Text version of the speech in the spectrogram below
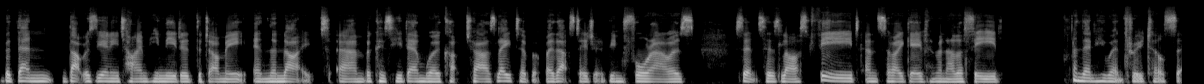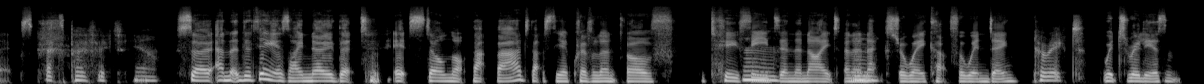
But then that was the only time he needed the dummy in the night um, because he then woke up two hours later. But by that stage, it had been four hours since his last feed. And so I gave him another feed and then he went through till six. That's perfect. Yeah. So, and the thing is, I know that it's still not that bad. That's the equivalent of two feeds mm. in the night and mm. an extra wake up for winding. Correct. Which really isn't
